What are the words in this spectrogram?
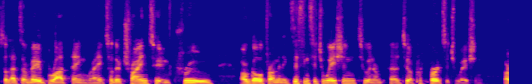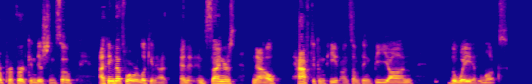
So that's a very broad thing, right? So they're trying to improve or go from an existing situation to an uh, to a preferred situation or preferred condition. So I think that's what we're looking at. And, and designers now have to compete on something beyond the way it looks.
